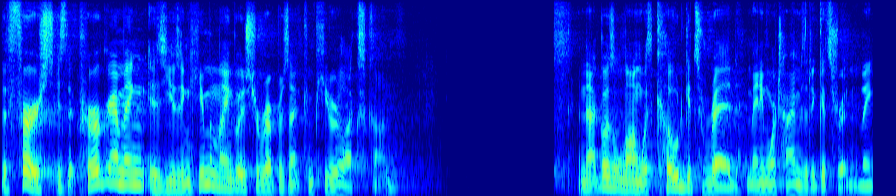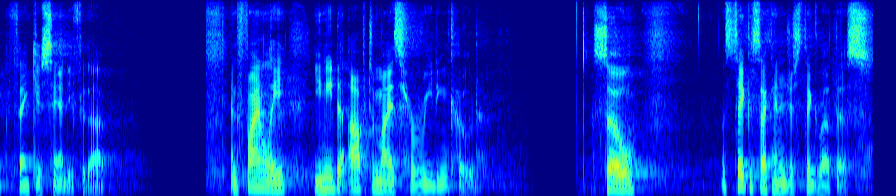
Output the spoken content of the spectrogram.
The first is that programming is using human language to represent computer lexicon. And that goes along with code gets read many more times than it gets written. Thank you, Sandy, for that. And finally, you need to optimize for reading code. So let's take a second and just think about this.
